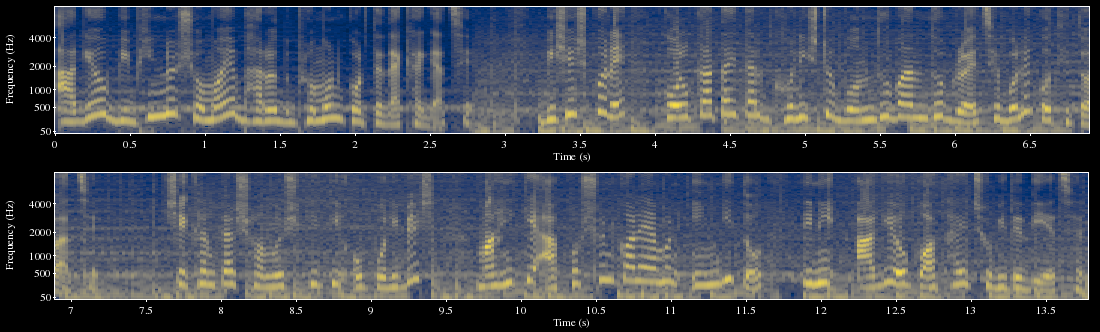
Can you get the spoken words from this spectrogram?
আগেও বিভিন্ন সময়ে ভারত ভ্রমণ করতে দেখা গেছে। বিশেষ করে কলকাতায় তার ঘনিষ্ঠ বন্ধু বান্ধব রয়েছে বলে কথিত আছে। সেখানকার সংস্কৃতি ও পরিবেশ মাহিকে আকর্ষণ করে এমন ইঙ্গিতও তিনি আগেও কথায় ছবিতে দিয়েছেন।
